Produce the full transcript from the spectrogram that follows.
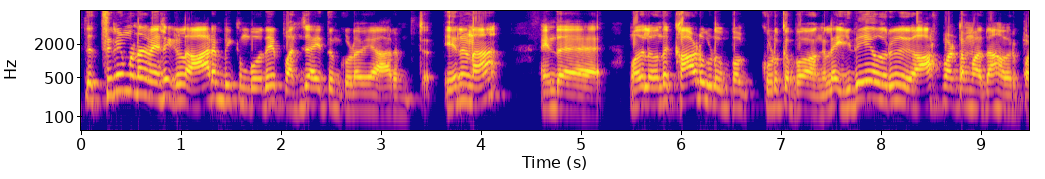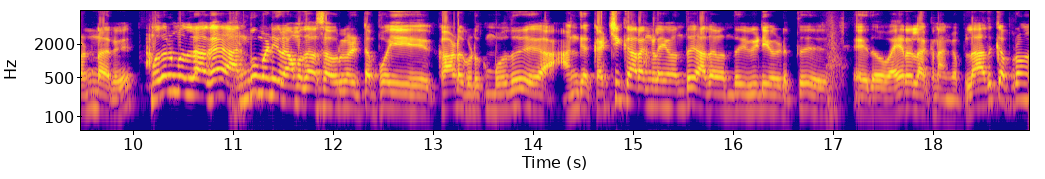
இந்த திருமண வேலைகளை ஆரம்பிக்கும் போதே பஞ்சாயத்தும் கூடவே ஆரம்பிச்சிட்டார். என்னன்னா இந்த முதல்ல வந்து காடு கொடுப்ப கொடுக்க போவாங்கல்ல இதே ஒரு ஆர்ப்பாட்டமாக தான் அவர் பண்ணாரு. முதல் முதலாக அன்புமணி ராமதாஸ் அவர்கள்ட்ட போய் காடை கொடுக்கும்போது அங்க கட்சிக்காரங்களை வந்து அதை வந்து வீடியோ எடுத்து ஏதோ வைரலாக்குனாங்கப்பல அதுக்கப்புறம்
